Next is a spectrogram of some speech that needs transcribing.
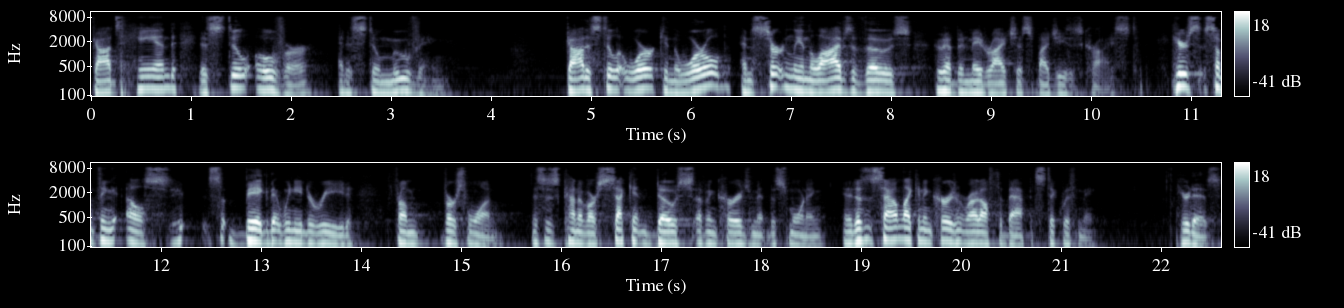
God's hand is still over and is still moving. God is still at work in the world and certainly in the lives of those who have been made righteous by Jesus Christ. Here's something else big that we need to read from verse one. This is kind of our second dose of encouragement this morning. And it doesn't sound like an encouragement right off the bat, but stick with me. Here it is.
